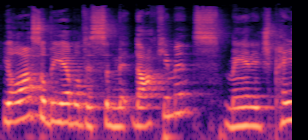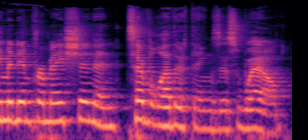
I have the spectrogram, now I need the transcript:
you'll also be able to submit documents, manage payment information, and several other things as well.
